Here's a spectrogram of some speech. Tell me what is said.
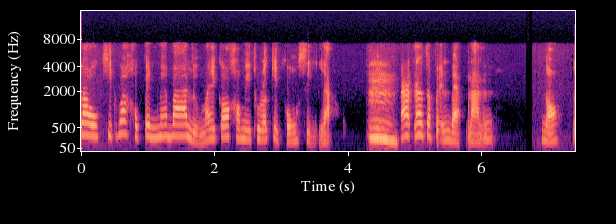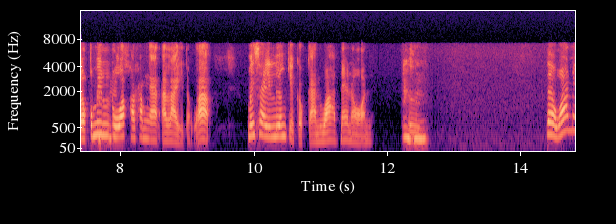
เราคิดว่าเขาเป็นแม่บ้านหรือไม่ก็เขามีธุรกิจกงสีอะอืมนาน่าจะเป็นแบบนั้น เนาะเราก็ไม่รู้ว่าเขาทำงานอะไรแต่ว่า ไม่ใช่เรื่องเกี่ยวกับการวาดแน่นอนอืเออมแต่ว่าใน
